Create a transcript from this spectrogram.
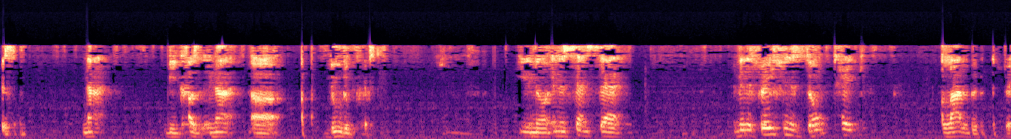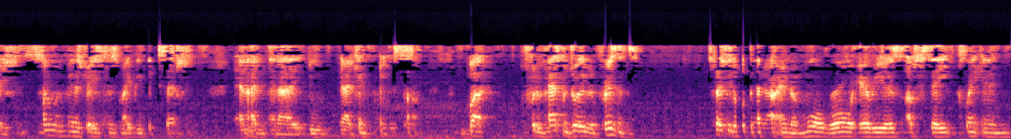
prison, not because not uh, due to prison you know, in the sense that administrations don't take a lot of administrations. Some administrations might be the exception, and I and I do I can point to some, but for the vast majority of the prisons, especially those that are in the more rural areas, upstate, Clinton,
